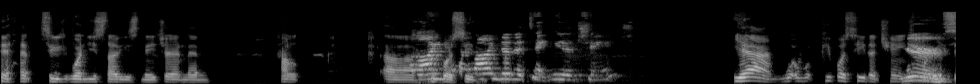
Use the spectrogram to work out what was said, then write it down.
to when you study his nature, and then how uh, How long, people how long did it take me to change? Yeah, w- w- people see the change. Years.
